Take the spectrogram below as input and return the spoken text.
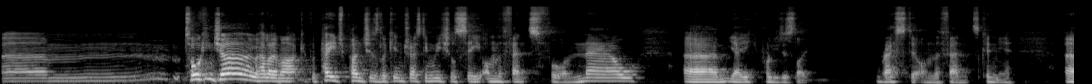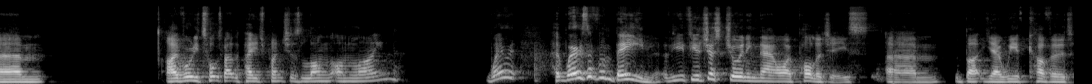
Um, Talking Joe, hello, Mark. The page punches look interesting. We shall see on the fence for now. Um, yeah, you could probably just like rest it on the fence, couldn't you? Um, I've already talked about the page punches long online. Where where has everyone been? If you're just joining now, apologies. Um, but yeah, we have covered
